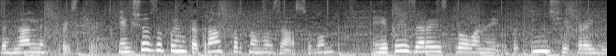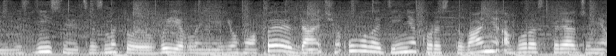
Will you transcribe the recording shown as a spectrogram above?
сигнальних пристроїв. Якщо зупинка транспортного засобу, який зареєстрований в іншій країні, здійснюється з метою виявлення його передачі у володіння, користування або розпорядження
